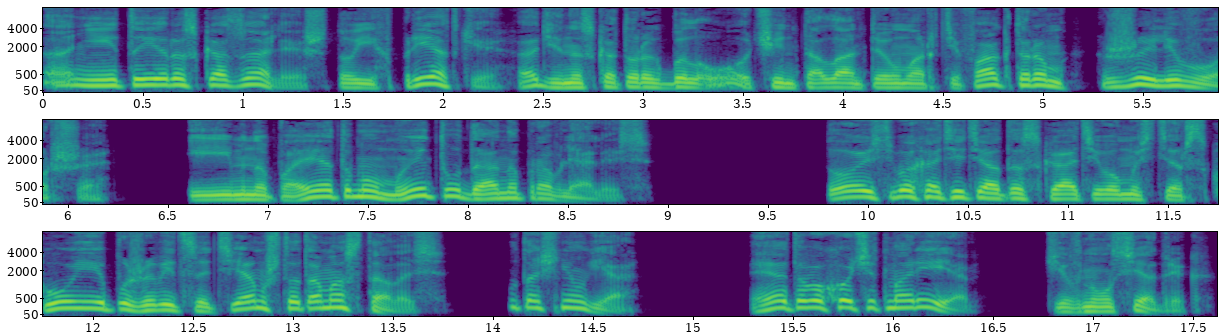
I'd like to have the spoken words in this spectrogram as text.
Они-то и рассказали, что их предки, один из которых был очень талантливым артефактором, жили в Орше. И именно поэтому мы туда направлялись. «То есть вы хотите отыскать его мастерскую и поживиться тем, что там осталось?» — уточнил я. «Этого хочет Мария», — кивнул Седрик.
